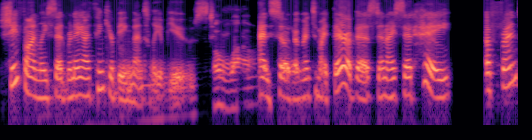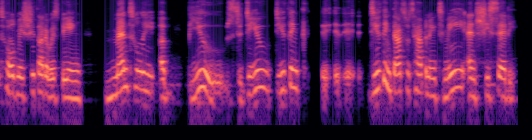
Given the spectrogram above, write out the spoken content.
she finally said, Renee, I think you're being mentally abused. Oh, wow. And so I went to my therapist and I said, Hey, a friend told me she thought I was being mentally abused. Do you do you think do you think that's what's happening to me? And she said,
